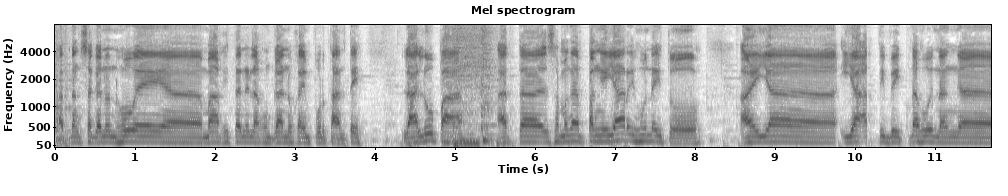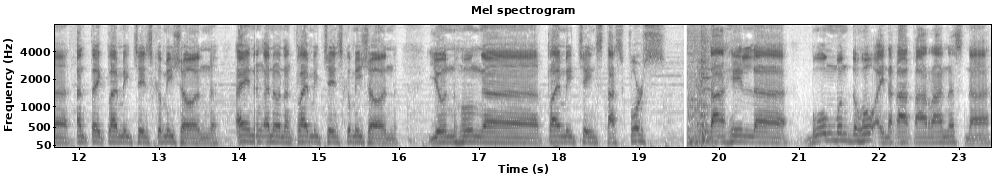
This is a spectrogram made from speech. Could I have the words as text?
At nang sa ganun ho ay ah, makita nila kung gaano ka-importante. Lalo pa at ah, sa mga pangyayari ho na ito ay ah, i-activate na ho ng ah, Anti-Climate Change Commission ay ng ano ng Climate Change Commission yun hong ah, Climate Change Task Force dahil ah, buong mundo ho ay nakakaranas na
